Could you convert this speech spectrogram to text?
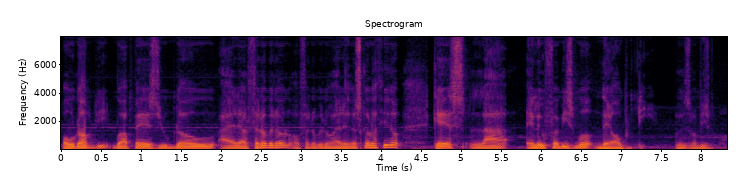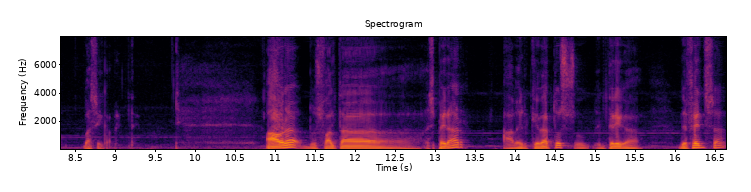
o un OVNI, UAP es un No Aerial Phenomenon o fenómeno aéreo desconocido, que es la, el eufemismo de OVNI. Es lo mismo, básicamente. Ahora nos falta esperar a ver qué datos entrega defensa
